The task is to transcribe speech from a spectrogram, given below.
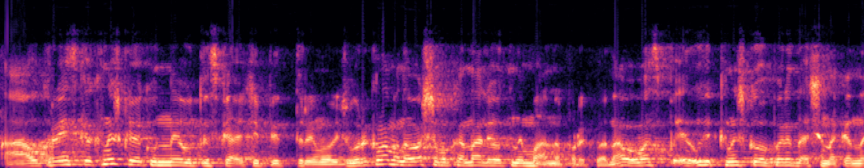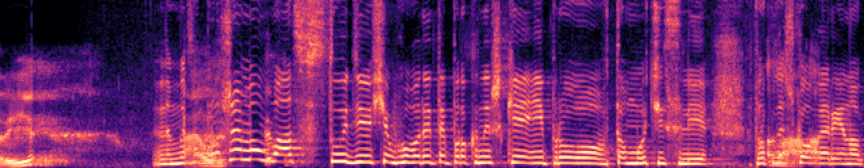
А українська книжка, яку не утискають і підтримують, реклама на вашому каналі от нема, наприклад. А у вас книжкова передача на каналі є? Ми Але- запрошуємо вас в студію, щоб говорити про книжки і про в тому числі про книжковий ринок.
